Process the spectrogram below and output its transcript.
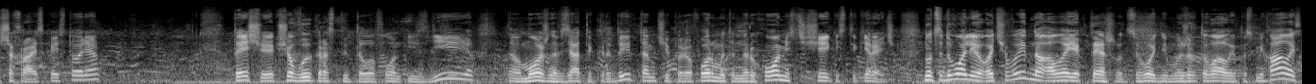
шахрайська історія те, що якщо викрасти телефон із дією, е, можна взяти кредит там чи переоформити нерухомість, чи ще якісь такі речі. Ну це доволі очевидно, але як теж от сьогодні ми жартували і посміхались.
